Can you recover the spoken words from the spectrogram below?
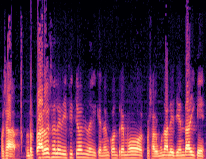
O sea, raro es el edificio en el que no encontremos pues alguna leyenda y que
